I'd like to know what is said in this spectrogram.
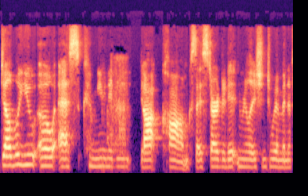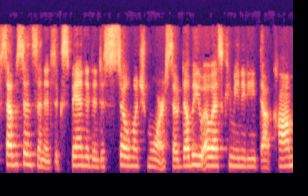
woscommunity.com because I started it in relation to women of substance and it's expanded into so much more. So, woscommunity.com.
